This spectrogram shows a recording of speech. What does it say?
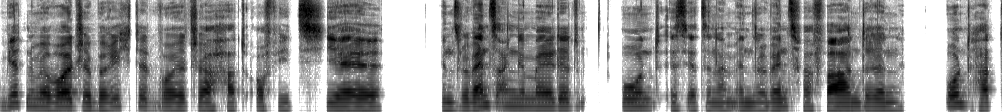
Wir hatten über Voyager berichtet. Voyager hat offiziell Insolvenz angemeldet und ist jetzt in einem Insolvenzverfahren drin und hat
